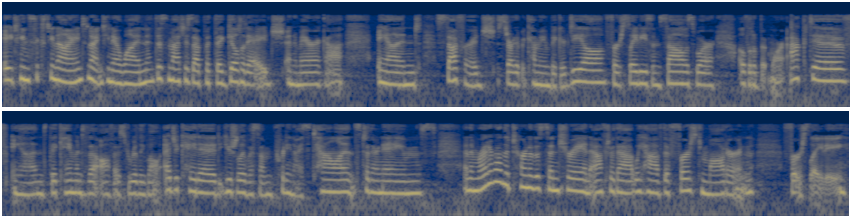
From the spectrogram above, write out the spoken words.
1869 to 1901, this matches up with the Gilded Age in America, and suffrage started becoming a bigger deal. First ladies themselves were a little bit more active, and they came into the office really well educated, usually with some pretty nice talents to their names. And then right around the turn of the century and after that, we have the first modern first lady.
